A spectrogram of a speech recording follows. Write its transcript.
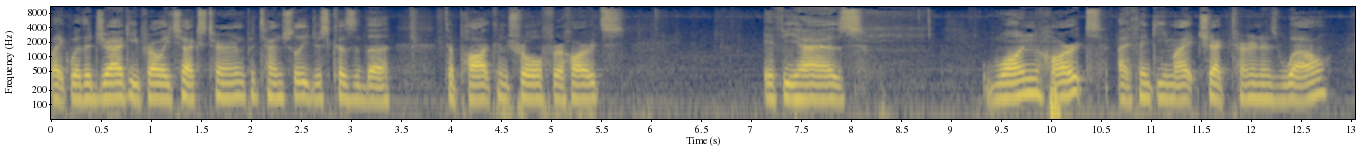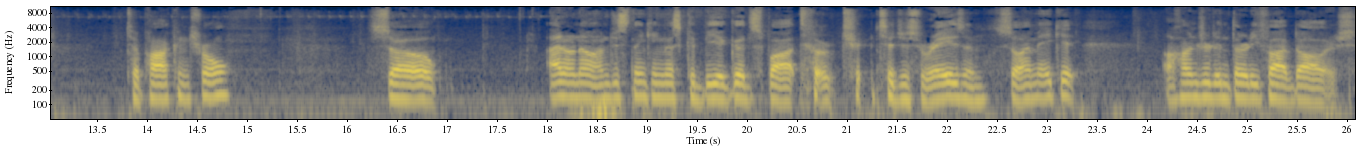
Like with a jack, he probably checks turn potentially just because of the to pot control for hearts. If he has one heart, I think he might check turn as well to pot control. So I don't know. I'm just thinking this could be a good spot to to just raise him. So I make it $135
